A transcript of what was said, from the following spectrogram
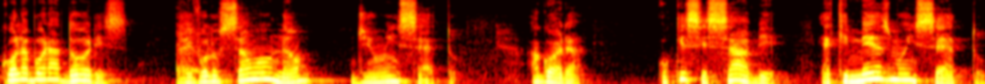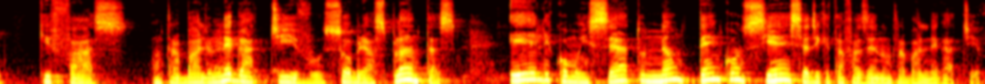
colaboradores da evolução ou não de um inseto. Agora, o que se sabe é que mesmo o inseto que faz um trabalho negativo sobre as plantas, ele, como inseto, não tem consciência de que está fazendo um trabalho negativo.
